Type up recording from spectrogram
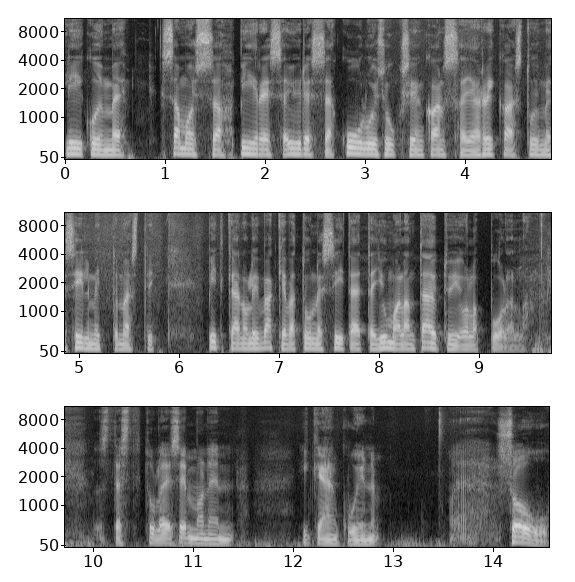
liikuimme samoissa piireissä yhdessä kuuluisuuksien kanssa ja rikastuimme silmittömästi. Pitkään oli väkevä tunne siitä, että Jumalan täytyi olla puolella. Tästä tulee semmoinen ikään kuin äh, show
